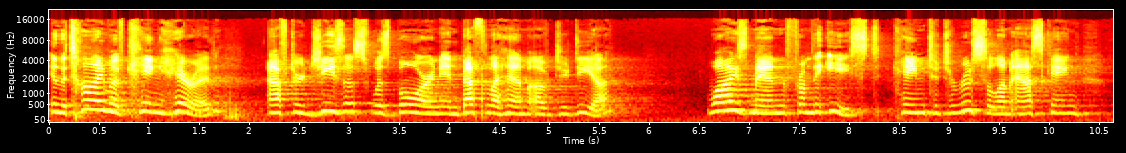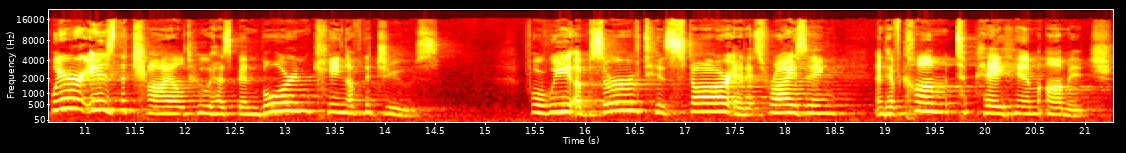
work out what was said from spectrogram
In the time of King Herod, after Jesus was born in Bethlehem of Judea, wise men from the east came to Jerusalem asking, Where is the child who has been born King of the Jews? For we observed his star at its rising and have come to pay him homage.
